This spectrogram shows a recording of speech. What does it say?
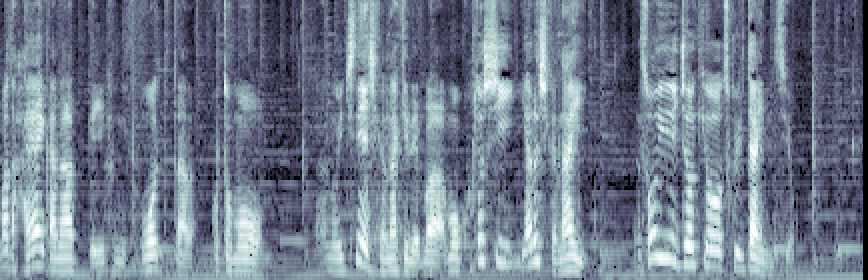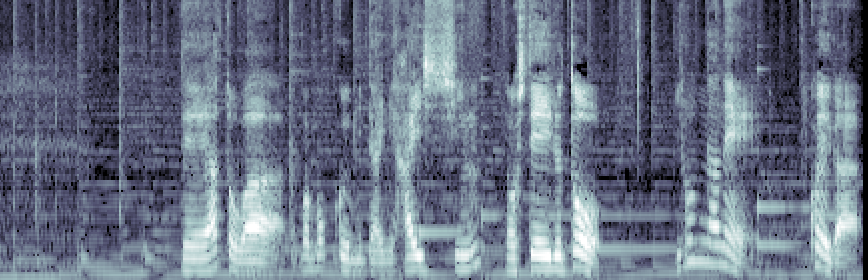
まだ早いかなっていうふうに思ってたこともあの1年しかなければもう今年やるしかない。そういう状況を作りたいんですよ。であとは、まあ、僕みたいに配信をしているといろんなね声が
